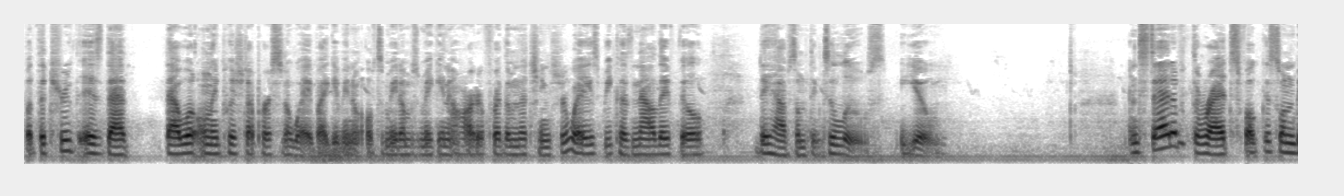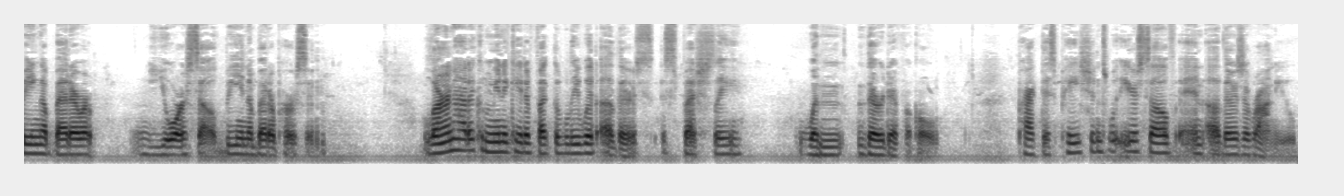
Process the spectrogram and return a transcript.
But the truth is that that will only push that person away by giving them ultimatums, making it harder for them to change their ways because now they feel they have something to lose you. Instead of threats, focus on being a better yourself, being a better person. Learn how to communicate effectively with others, especially when they're difficult. Practice patience with yourself and others around you.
